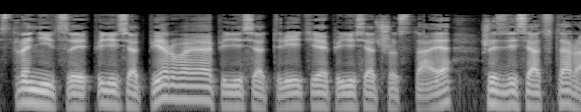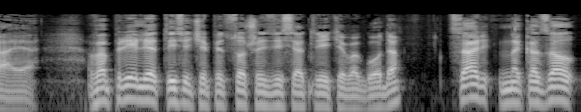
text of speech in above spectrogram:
страницы 51, 53, 56, 62. В апреле 1563 года царь наказал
